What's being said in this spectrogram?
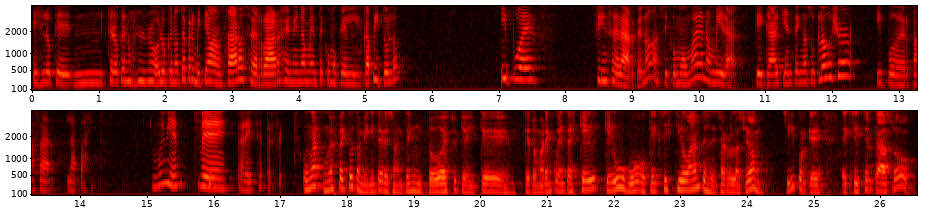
es lo que creo que no, no- lo que no te permite avanzar o cerrar genuinamente como que el capítulo. Y pues sincerarte, ¿no? Así como, bueno, mira, que cada quien tenga su closure y poder pasar la página. Muy bien, me parece perfecto. Un, un aspecto también interesante en todo esto y que hay que, que tomar en cuenta es que, que hubo o que existió antes de esa relación, ¿sí? Porque existe el caso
